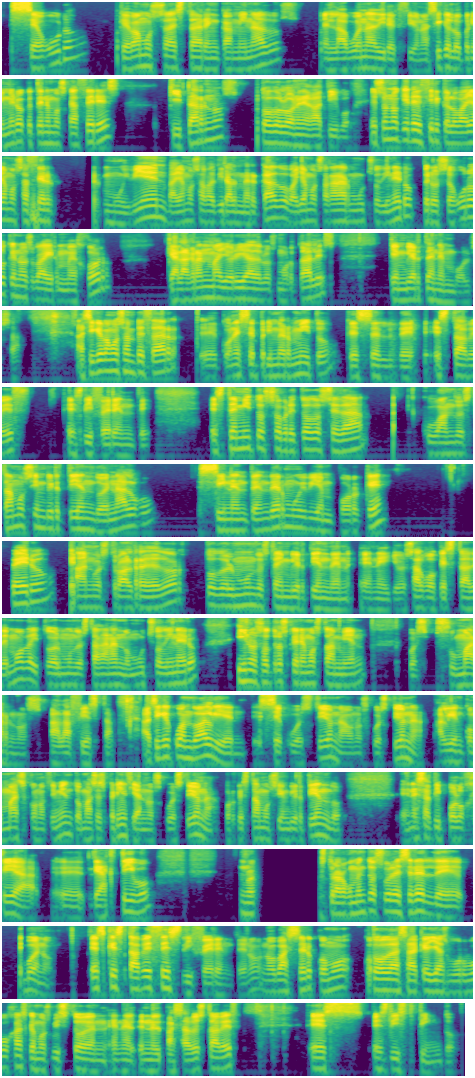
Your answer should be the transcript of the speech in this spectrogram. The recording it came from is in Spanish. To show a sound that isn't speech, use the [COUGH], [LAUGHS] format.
seguro que vamos a estar encaminados en la buena dirección. Así que lo primero que tenemos que hacer es quitarnos todo lo negativo. Eso no quiere decir que lo vayamos a hacer muy bien, vayamos a batir al mercado, vayamos a ganar mucho dinero, pero seguro que nos va a ir mejor que a la gran mayoría de los mortales que invierten en bolsa. Así que vamos a empezar eh, con ese primer mito, que es el de esta vez es diferente. Este mito sobre todo se da cuando estamos invirtiendo en algo sin entender muy bien por qué, pero a nuestro alrededor todo el mundo está invirtiendo en, ello. Es algo que está de moda y todo el mundo está ganando mucho dinero y nosotros queremos también pues, sumarnos a la fiesta. Así que cuando alguien se cuestiona o nos cuestiona, alguien con más conocimiento, más experiencia nos cuestiona porque estamos invirtiendo en esa tipología eh, de activo, nuestro argumento suele ser el de, bueno, es que esta vez es diferente, ¿no? No va a ser como todas aquellas burbujas que hemos visto en, el, en el pasado. Esta vez es, distinto.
